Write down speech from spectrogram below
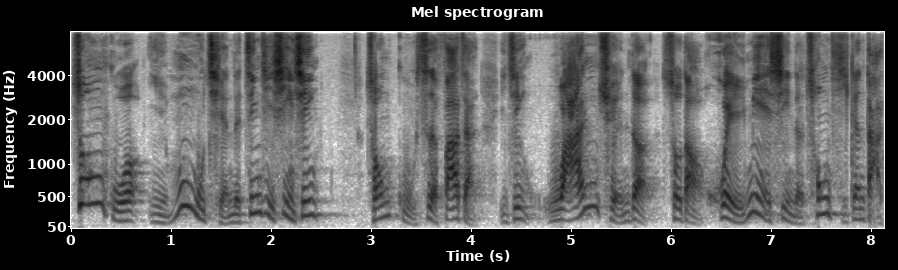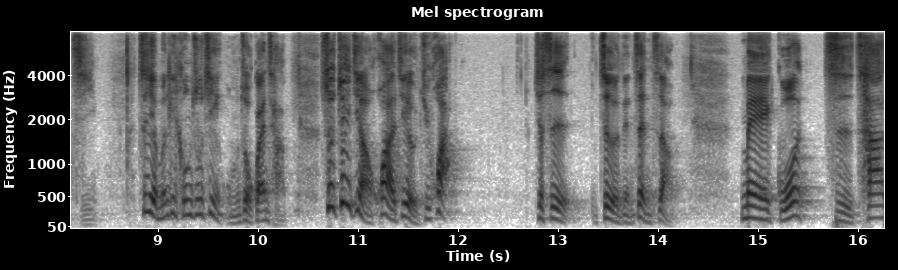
中国以目前的经济信心，从股市的发展已经完全的受到毁灭性的冲击跟打击，这有没有利空出尽？我们做观察。所以最近啊，华尔街有句话，就是这有点政治啊，美国只差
